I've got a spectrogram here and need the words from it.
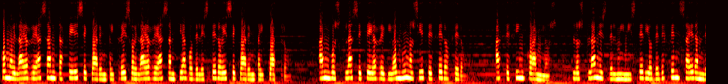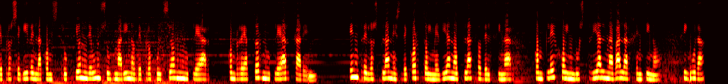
como el ARA Santa Fe S-43 o el ARA Santiago del Estero S-44. Ambos clase TR-1700. Hace cinco años, los planes del Ministerio de Defensa eran de proseguir en la construcción de un submarino de propulsión nuclear, con reactor nuclear CAREM. Entre los planes de corto y mediano plazo del CINAR, Complejo Industrial Naval Argentino, figura,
